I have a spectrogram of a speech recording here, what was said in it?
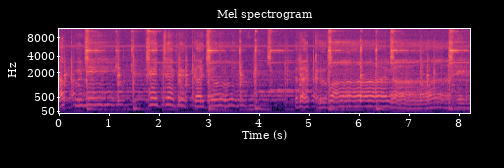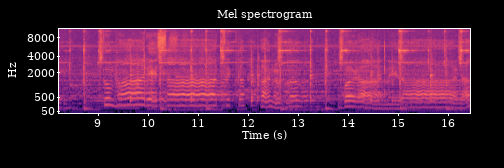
अपने है जग का जो रखवाला है। तुम्हारे साथ का अनुभव बड़ा निराला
